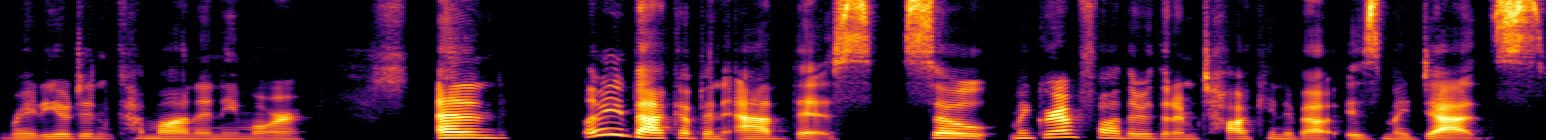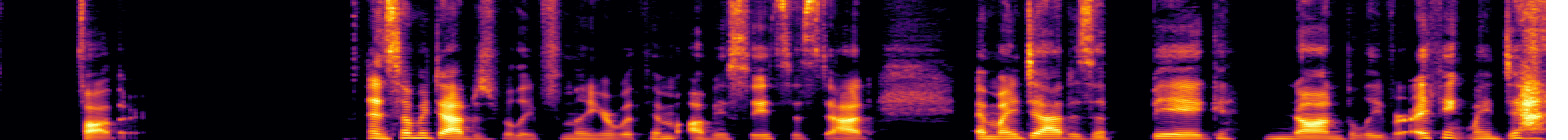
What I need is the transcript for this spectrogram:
The radio didn't come on anymore. And let me back up and add this. So, my grandfather that I'm talking about is my dad's father. And so, my dad was really familiar with him. Obviously, it's his dad. And my dad is a big non-believer. I think my dad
